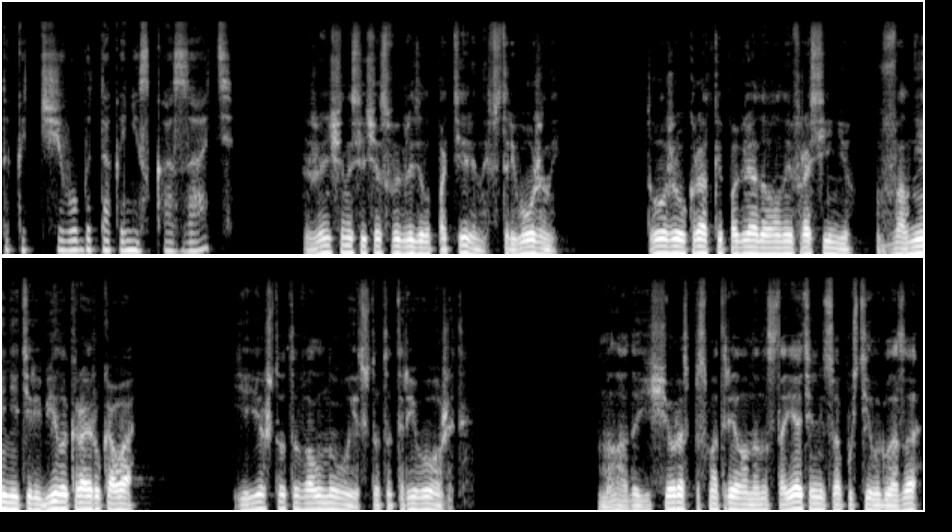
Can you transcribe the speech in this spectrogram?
Так отчего бы так и не сказать? Женщина сейчас выглядела потерянной, встревоженной. Тоже украдкой поглядывала на Ефросинью, в волнении теребила край рукава. Ее что-то волнует, что-то тревожит. Млада еще раз посмотрела на настоятельницу, опустила глаза.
